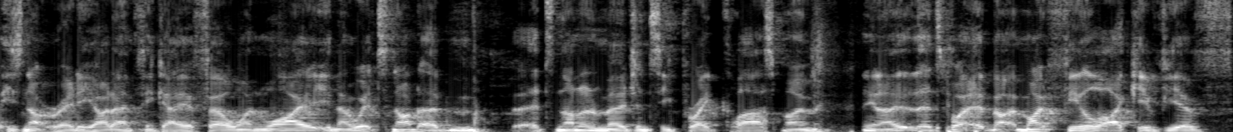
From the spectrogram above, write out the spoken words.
he's not ready. I don't think AFL and why you know it's not a it's not an emergency break glass moment. You know that's what it might, feel like if you've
